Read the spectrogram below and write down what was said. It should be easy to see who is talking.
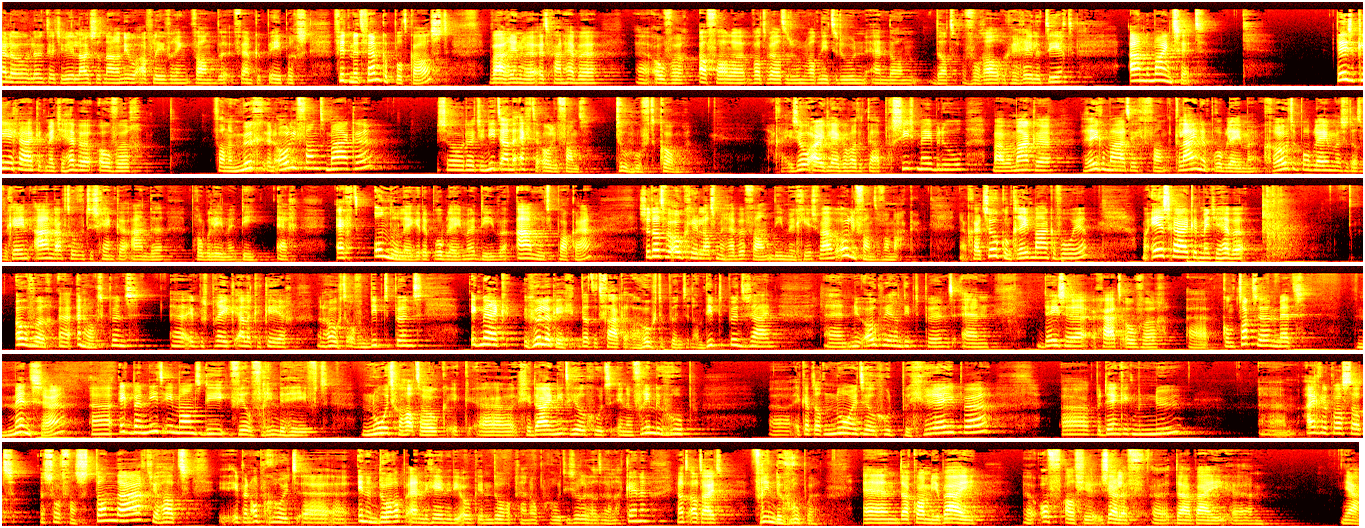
Speaker 1: Hallo. Leuk dat je weer luistert naar een nieuwe aflevering van de Femke Papers Fit met Femke podcast. Waarin we het gaan hebben uh, over afvallen, wat wel te doen, wat niet te doen. En dan dat vooral gerelateerd aan de mindset. Deze keer ga ik het met je hebben over van een mug een olifant maken, zodat je niet aan de echte olifant toe hoeft te komen. Ik ga je zo uitleggen wat ik daar precies mee bedoel. Maar we maken regelmatig van kleine problemen grote problemen, zodat we geen aandacht hoeven te schenken aan de problemen die er echt onder liggen, de problemen die we aan moeten pakken. Zodat we ook geen last meer hebben van die mugjes waar we olifanten van maken. Nou, ik ga het zo concreet maken voor je. Maar eerst ga ik het met je hebben over uh, een hoogtepunt. Uh, ik bespreek elke keer een hoogte- of een dieptepunt. Ik merk gelukkig dat het vaker hoogtepunten dan dieptepunten zijn. En nu ook weer een dieptepunt. En deze gaat over uh, contacten met mensen. Uh, ik ben niet iemand die veel vrienden heeft. Nooit gehad ook. Ik uh, niet heel goed in een vriendengroep. ik heb dat nooit heel goed begrepen. bedenk ik me nu. Ehm, eigenlijk was dat een soort van standaard. Je had, ik ben opgegroeid uh, in een dorp en degenen die ook in een dorp zijn opgegroeid, die zullen dat wel herkennen. Je had altijd vriendengroepen. En daar kwam je bij, uh, of als je zelf daarbij ehm, ja,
